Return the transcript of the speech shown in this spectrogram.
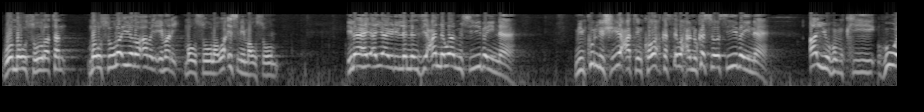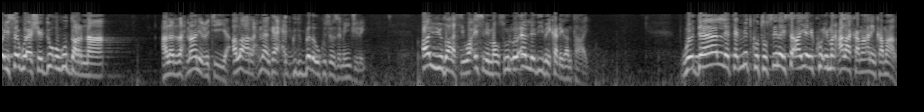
Wa mawsuulatan mawsuulo iyadoo abay imani mawsuulo waa ismi mawsuul. Ilaahay ayaa yidhi lananzicanna waanu siibaynaa min kulli shiicatin koox kaste waxaanu ka soo siibaynaa ayuhum kii huwa isagu ashadu ugu darnaa cala araxmaani cutiya allah araxmaankaa xadgudubada uu ku soo samayn jiray. Ayudaasi waa ismi mawsuul oo alladii bay ka dhigan tahay. Wadaalatan mid ku tusinaysa ayay ku iman calaa kamaalin kamaal.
